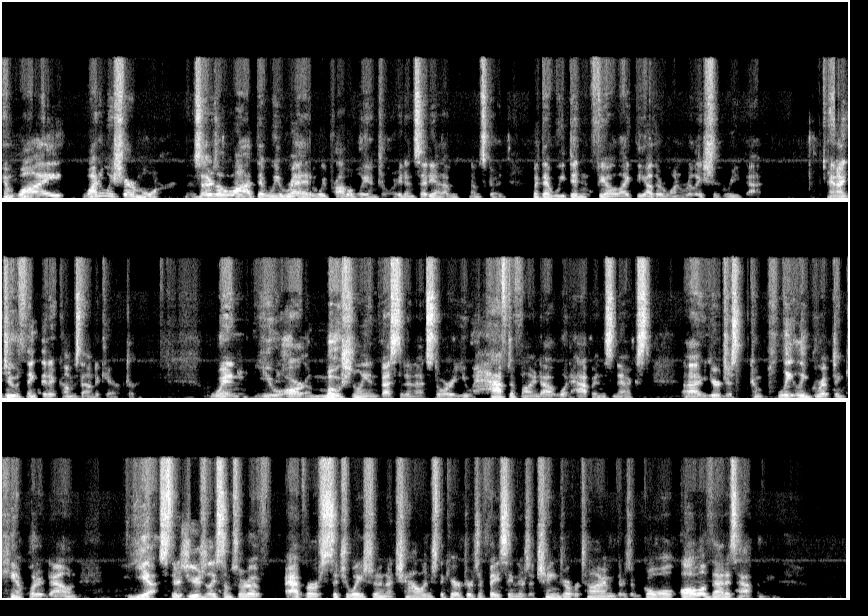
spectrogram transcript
And mm-hmm. why why don't we share more? So there's a lot that we mm-hmm. read and we probably enjoyed and said, yeah, that was, that was good, but that we didn't feel like the other one really should read that. And I do think that it comes down to character. When you are emotionally invested in that story, you have to find out what happens next. Uh, you're just completely gripped and can't put it down. Yes, there's usually some sort of adverse situation, a challenge the characters are facing. There's a change over time, there's a goal. All of that is happening,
